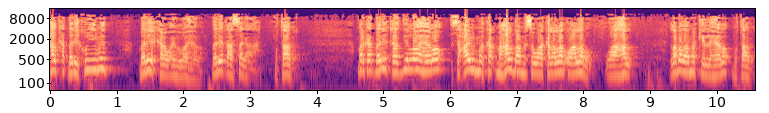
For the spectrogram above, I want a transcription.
halka dariiq ku yimid dariiq kale waa in loo helo. Dariiqa asaga ah mutaabic marka dariiq haddii loo helo saxaabi ma halba mise waa kala waa labo waa hal. Labadaa markii la helo mutaabic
